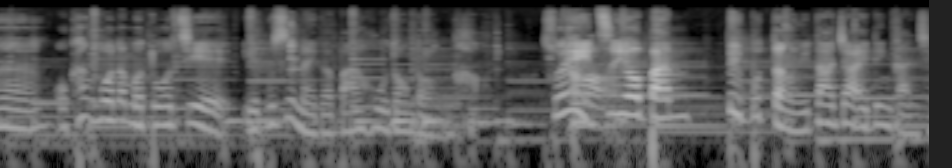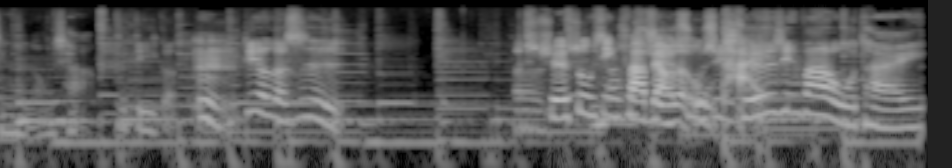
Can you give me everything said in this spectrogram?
嗯，我看过那么多届，也不是每个班互动都很好，所以自优班并不等于大家一定感情很融洽。这第一个，嗯，第二个是呃学术性发表的舞台，学术性发表舞台。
